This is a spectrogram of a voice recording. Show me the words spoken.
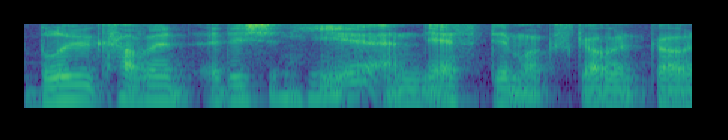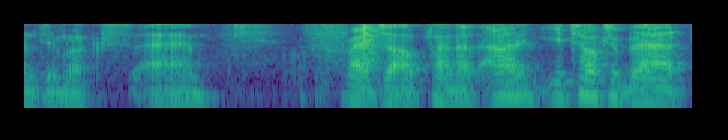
blue covered edition here, and yes, Dymocks, go and go and Dymocks. Um, Fragile Planet. And uh, you talked about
